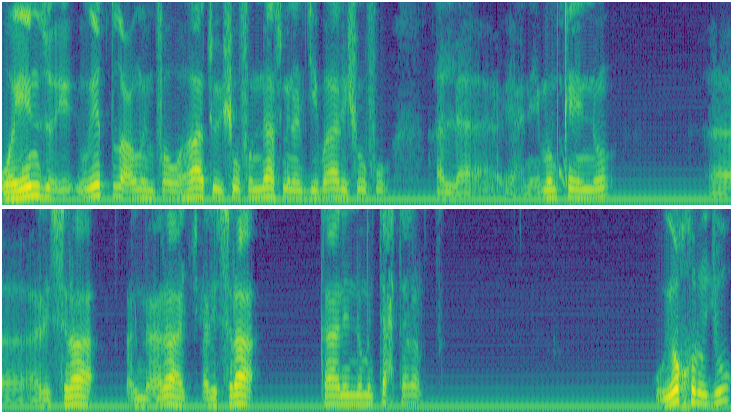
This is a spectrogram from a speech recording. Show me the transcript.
وينزل ويطلعوا من فوهات ويشوفوا الناس من الجبال يشوفوا يعني ممكن إنه آه الإسراء المعراج الإسراء كان إنه من تحت الأرض. ويخرجوا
